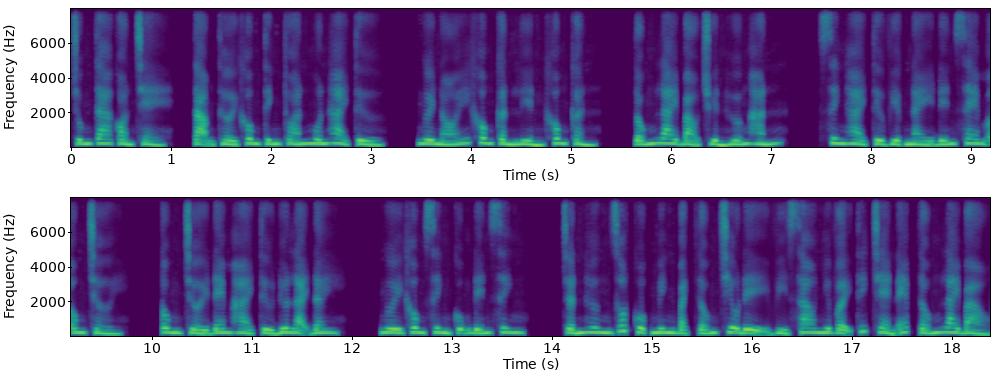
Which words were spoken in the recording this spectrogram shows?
chúng ta còn trẻ, tạm thời không tính toán muốn hài tử. Ngươi nói không cần liền không cần. Tống Lai bảo truyền hướng hắn, sinh hài tử việc này đến xem ông trời. Ông trời đem hài tử đưa lại đây. Ngươi không sinh cũng đến sinh. Trấn Hưng rốt cuộc minh bạch Tống chiêu đệ vì sao như vậy thích chèn ép Tống Lai bảo.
